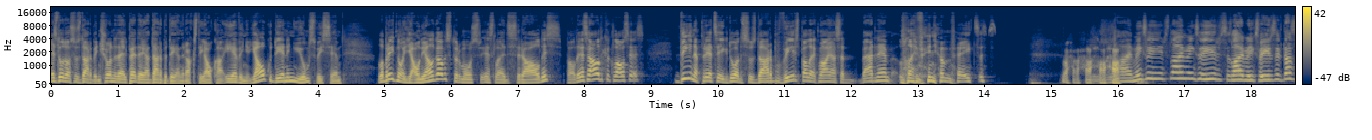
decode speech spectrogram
Es dodos uz darbu. Šonadēļ pēdējā darba diena rakstīja jaukā ieviņa. Jauku dienu jums visiem. Labrīt no Jaunjēlgavas, tur mūs ieslēdzis Raldis. Paldies, Aldi, ka klausies! Dīna priecīgi dodas uz darbu, vīrs paliek mājās ar bērniem, lai viņam veicas. Laimīgs vīrs, laimīgs vīrs, laimīgs vīrs ir tas,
